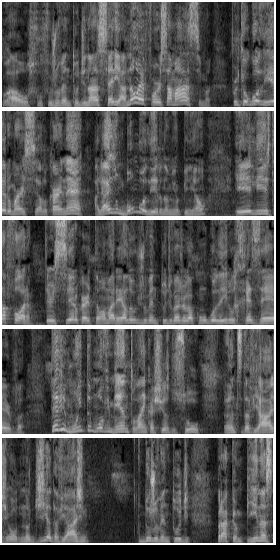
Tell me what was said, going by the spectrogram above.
o, o Juventude na Série A. Não é força máxima, porque o goleiro Marcelo Carné, aliás, um bom goleiro na minha opinião, ele está fora. Terceiro cartão amarelo, Juventude vai jogar com o goleiro reserva. Teve muito movimento lá em Caxias do Sul antes da viagem, ou no dia da viagem do Juventude para Campinas,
